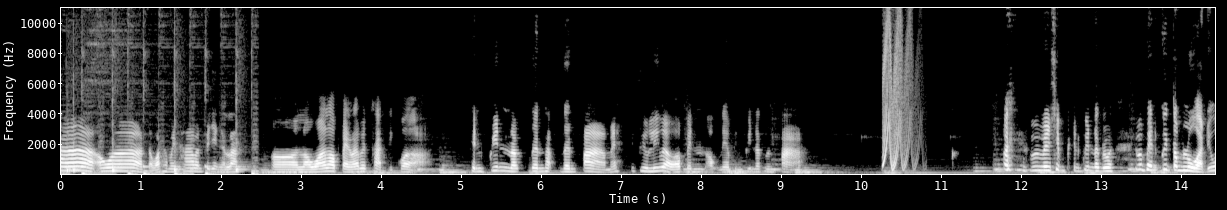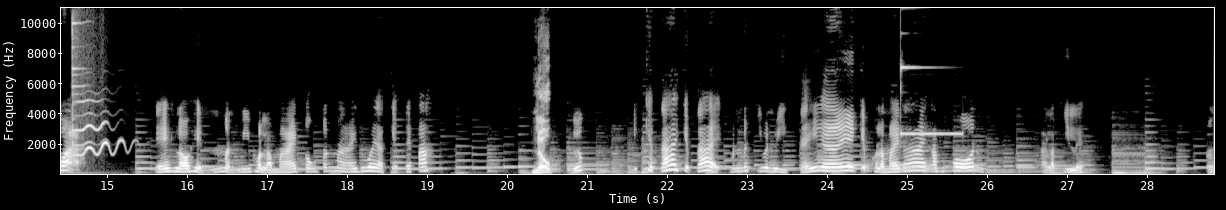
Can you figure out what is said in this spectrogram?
ตาร์เอาว่า แต่ว่าทำไมท่ามันเป็นอย่างนั้นล่ะเออเราว่าเราแปลงร่างเป็นสัตว์ดีกว่า เพนกวินนักเดินเดินป่าไหม ฟิลลิ่งแบบว่าเป็นออกแนวเพนกวินนักเดินป่าเอ้ยมันไม่ใช่เพนกวินนักเดินป่านี่มันเพนกวินตำรวจดีกว่า เอ๊ะ เราเห็นเหมือนมีผลไม้ตรงต้นไม้ด้วยอะเก็บได้ปะ Nope. ปึ๊บนี่เก็บได้เก็บได้ มันเมื่อกี้มันมีไหนไง เก็บผลไม้ได้ครับทุกคนอะเรากินเลย อื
